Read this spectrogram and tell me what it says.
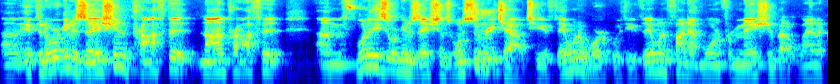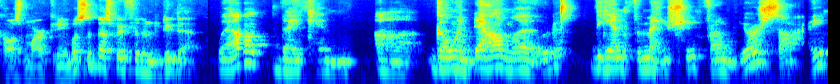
Uh, if an organization, profit, nonprofit, um, if one of these organizations wants to reach out to you, if they want to work with you, if they want to find out more information about Atlanta Cause Marketing, what's the best way for them to do that? Well, they can uh, go and download the information from your site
